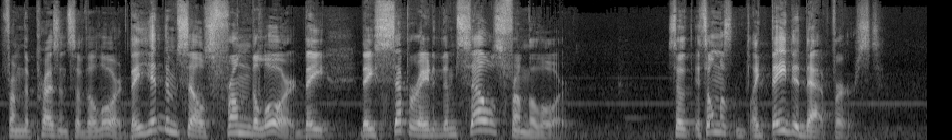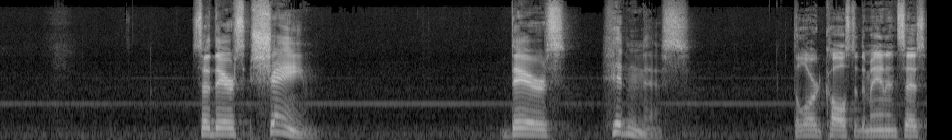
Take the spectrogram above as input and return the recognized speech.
from the presence of the Lord. They hid themselves from the Lord. They, they separated themselves from the Lord. So it's almost like they did that first. So there's shame, there's hiddenness. The Lord calls to the man and says,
